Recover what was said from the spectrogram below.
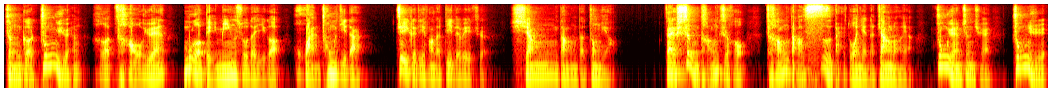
整个中原和草原漠北民族的一个缓冲地带，这个地方的地理位置相当的重要。在盛唐之后，长达四百多年的战乱呀，中原政权。终于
